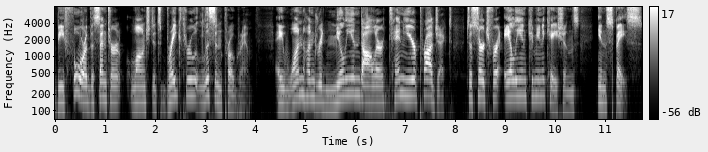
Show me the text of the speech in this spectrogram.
before the center launched its Breakthrough Listen program, a $100 million 10 year project to search for alien communications in space.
